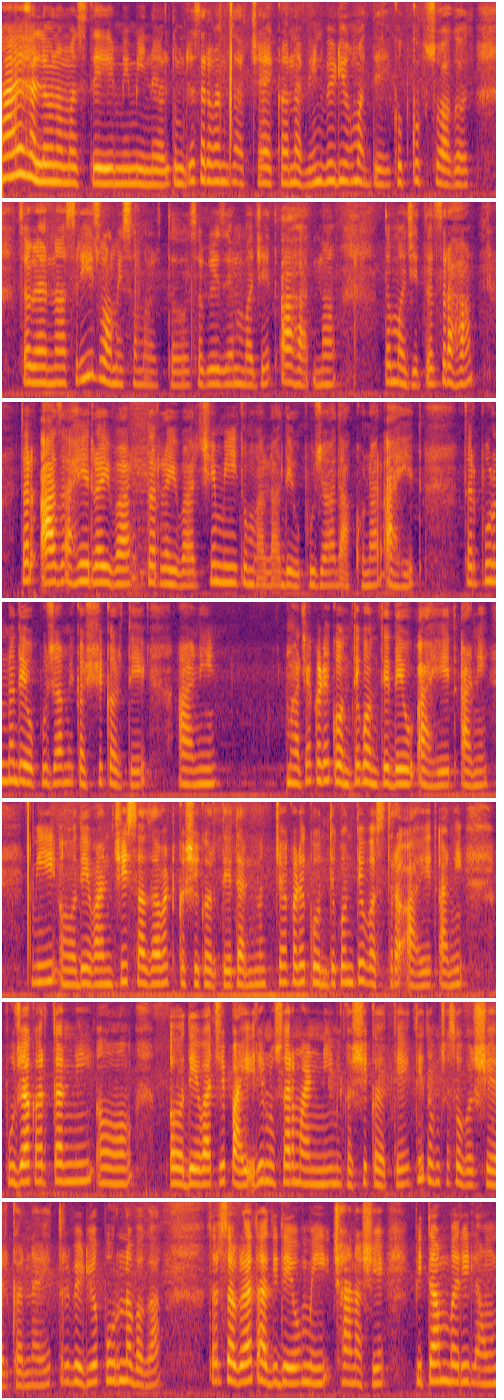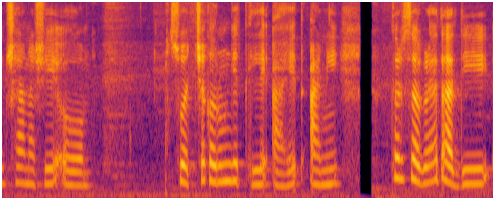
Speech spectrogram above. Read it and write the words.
Hi hello नमस्ते. मी मिनल. तुमच्या सर्वांचं आजच्या एका नवीन व्हिडिओमध्ये खूप खूप स्वागत. सगळ्यांना श्री स्वामी समर्थ. सगळेजण मजेत आहात ना? तर मजेतच राहा. तर आज आहे रविवार. तर रविवारची मी तुम्हाला देवपूजा दाखवणार आहेत. तर पूर्ण देवपूजा मी कशी करते आणि माझ्याकडे कोणते कोणते देव आहेत आणि मी देवांची सजावट कशी करते त्यांच्याकडे कोणते कोणते वस्त्र आहेत आणि पूजा करताना देवाचे पायरीनुसार मांडणी मी कशी करते ते तुमच्यासोबत शेअर करणार आहे. तर व्हिडिओ पूर्ण बघा. तर सगळ्यात आधी देव मी छान असे पितांबरी लावून छान असे स्वच्छ करून घेतलेले आहेत आणि तर सगळ्यात आधी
